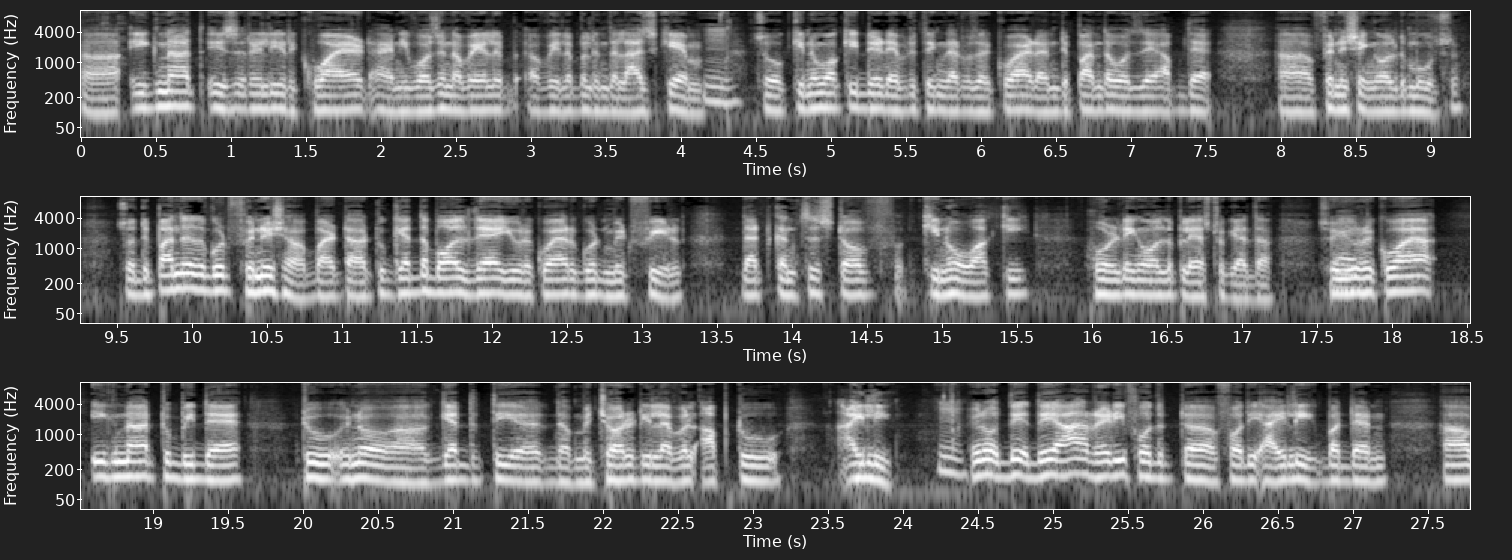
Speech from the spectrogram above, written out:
Uh, Ignat is really required, and he wasn't available available in the last game. So Kinowaki did everything that was required, and Dipanda was there up there, uh, finishing all the moves. So Dipanda is a good finisher, but uh, to get the ball there, you require good midfield that consists of Kinowaki holding all the players together. So you require Ignat to be there to you know uh, get the the, uh, the maturity level up to I League. You know they, they are ready for the uh, for the I League, but then uh,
